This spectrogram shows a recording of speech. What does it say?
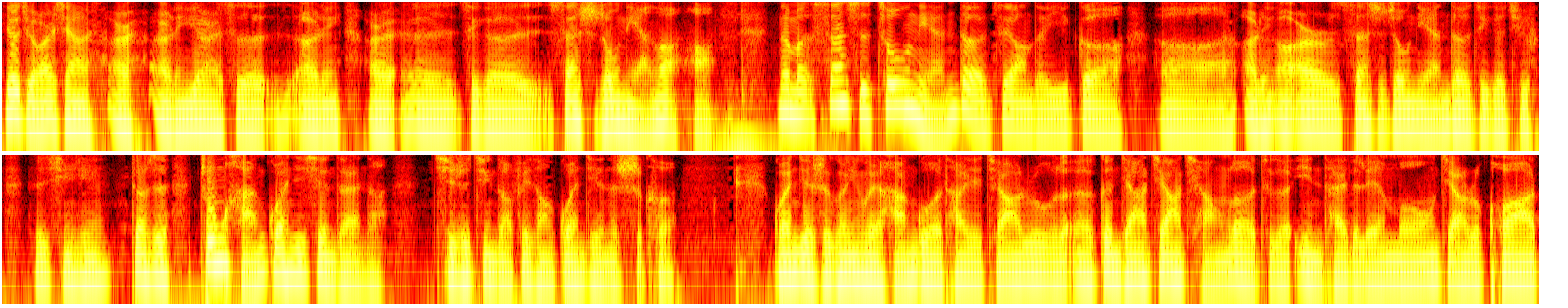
一九九二现在二二零一二是二零二呃这个三十周年了啊，那么三十周年的这样的一个呃二零二二三十周年的这个去情形，但是中韩关系现在呢，其实进到非常关键的时刻。关键时刻，因为韩国它也加入了，呃，更加加强了这个印太的联盟，加入 Quad，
